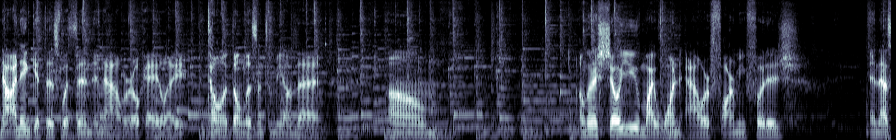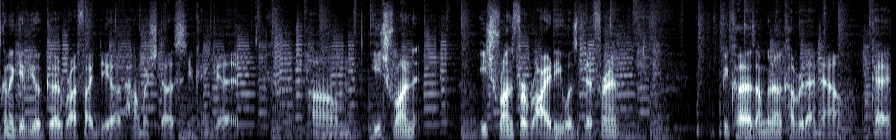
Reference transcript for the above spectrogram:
Now I didn't get this within an hour, okay? Like don't don't listen to me on that. Um I'm gonna show you my one hour farming footage and that's gonna give you a good rough idea of how much dust you can get. Um, each run each run's variety was different because I'm gonna cover that now. Okay.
